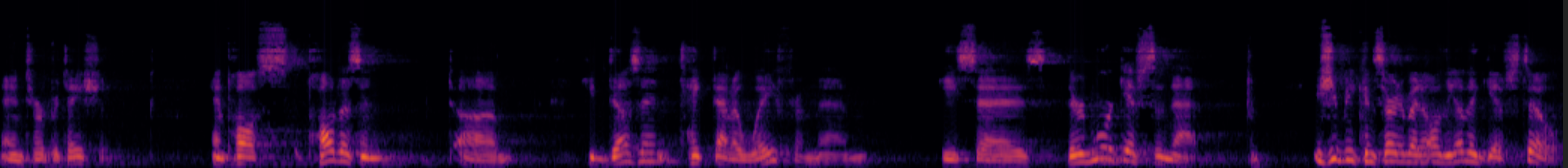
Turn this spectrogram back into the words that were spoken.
and interpretation. And Paul, Paul doesn't, um, he doesn't take that away from them he says, There are more gifts than that. You should be concerned about all the other gifts too.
